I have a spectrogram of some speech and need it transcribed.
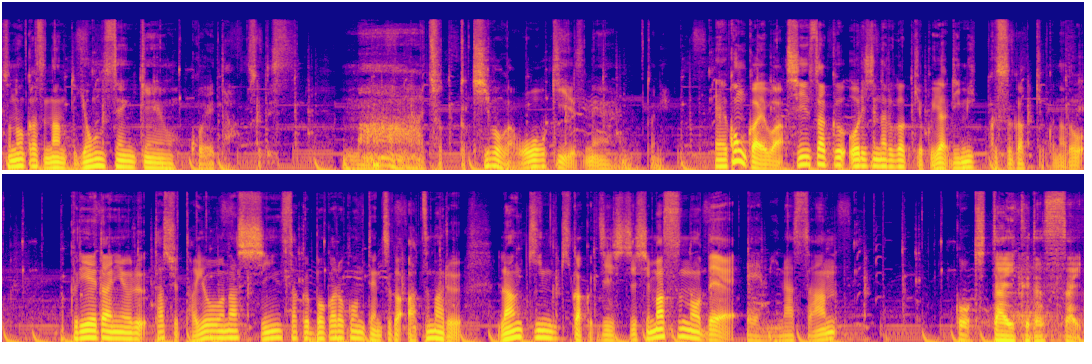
その数なんと4000件を超えたそうです。まあちょっと規模が大きいですね本当に、えー今回は新作オリジナル楽曲やリミックス楽曲などクリエイターによる多種多様な新作ボカロコンテンツが集まるランキング企画実施しますので、えー皆さんご期待ください。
